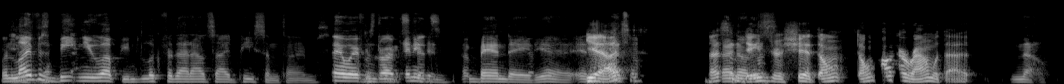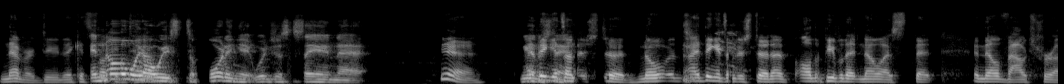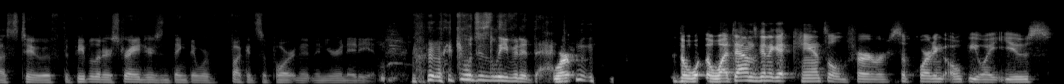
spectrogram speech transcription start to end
when You life is want beating you up, you look for that outside piece sometimes. Stay away from Just like drugs. kids. anything, a band aid, yeah. And yeah, that's that's I some know, this- dangerous shit. Don't don't fuck around with that. no, never, dude. Like it's in no way are terrible. we supporting it. We're just saying that Yeah, we I think it's understood. No, I think it's understood. I've, all the people that know us that and they'll vouch for us too. If the people that are strangers and think that we're fucking supporting it, then you're an idiot. like we'll just leave it at that. We're- The the wet down's gonna get canceled for supporting opioid use.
